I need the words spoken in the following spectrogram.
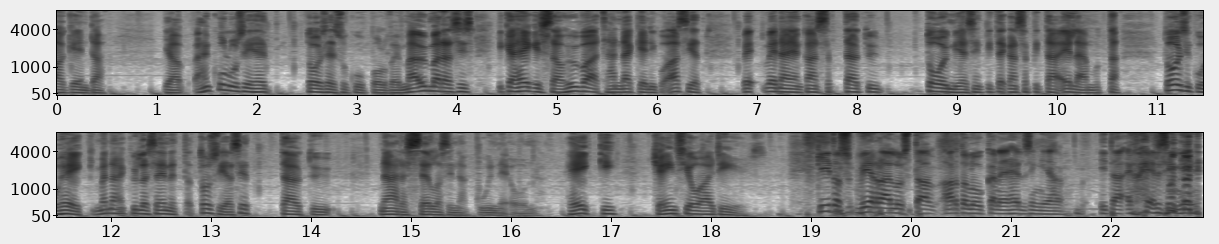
agenda ja hän kuuluu siihen toiseen sukupolveen. Mä ymmärrän siis, mikä Heikissä on hyvä, että hän näkee niin asiat Ve- Venäjän kanssa täytyy toimia ja sen pitä, kanssa pitää elää, mutta toisin kuin Heikki, mä näen kyllä sen, että tosiasiat täytyy nähdä sellaisina kuin ne on. Heikki, change your ideas. Kiitos vierailusta Arto Luukkanen Helsingin ja Itä, Helsingin,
